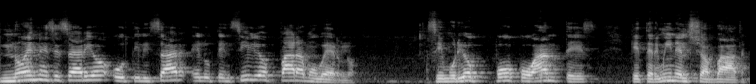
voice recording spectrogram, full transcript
no es necesario utilizar el utensilio para moverlo. Si murió poco antes que termine el Shabbat,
